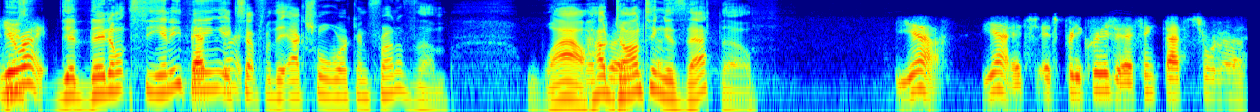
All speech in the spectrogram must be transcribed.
You're you- right. They don't see anything right. except for the actual work in front of them. Wow, That's how right. daunting is that though? Yeah, yeah, it's it's pretty crazy. I think that's sort of.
